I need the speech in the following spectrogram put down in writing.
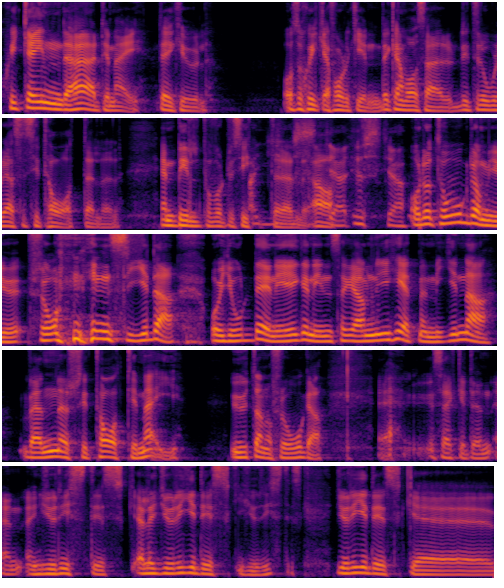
skicka in det här till mig, det är kul. Och så skickar folk in, det kan vara så här, ditt roligaste citat eller en bild på vart du Ja, sitter. just eller, ja. ja, just ja. Och då tog de ju från min sida och gjorde en egen Instagram-nyhet med mina vänners citat till mig utan att fråga. Eh, säkert en, en, en juristisk, eller juridisk, juristisk, juridisk eh,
